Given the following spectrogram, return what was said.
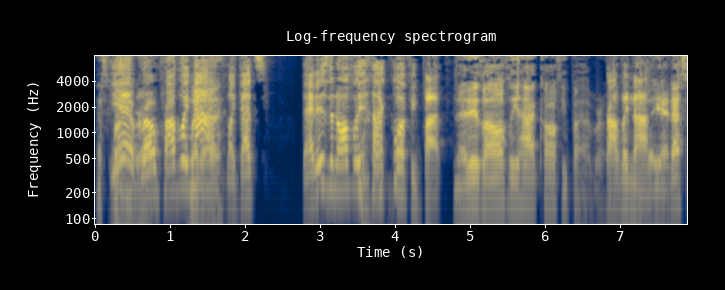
That's funny, yeah, bro. Probably But, not. uh, like that's that is an awfully hot coffee pot. That is an awfully hot coffee pot, bro. Probably not. But yeah, that's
